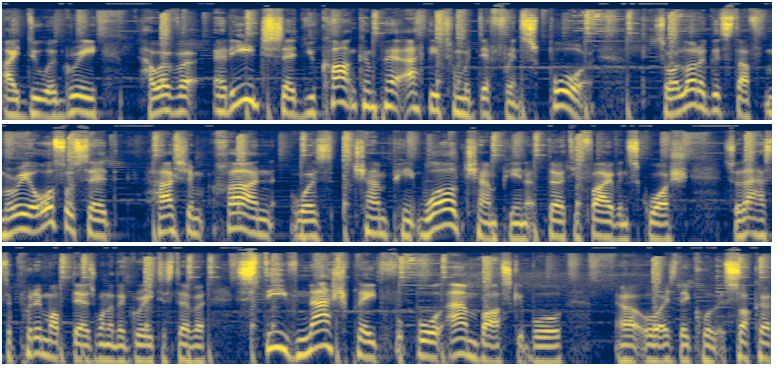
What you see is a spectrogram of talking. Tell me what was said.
I do agree. However, Erij said you can't compare athletes from a different sport. So a lot of good stuff. Maria also said Hashim Khan was champion, world champion at 35 in squash, so that has to put him up there as one of the greatest ever. Steve Nash played football and basketball. uh, or as they call it, soccer.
